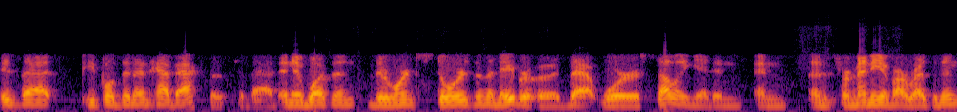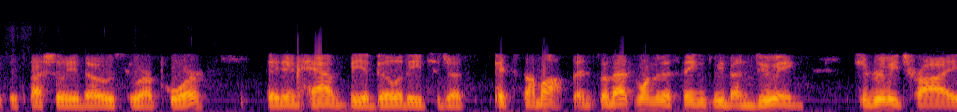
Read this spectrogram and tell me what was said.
is that people didn't have access to that, and it wasn't there weren't stores in the neighborhood that were selling it, and and and for many of our residents, especially those who are poor, they didn't have the ability to just pick some up, and so that's one of the things we've been doing to really try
